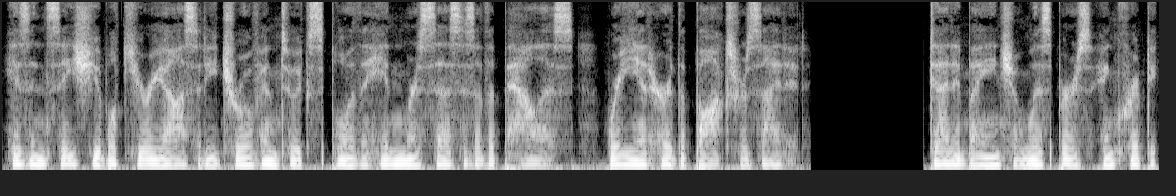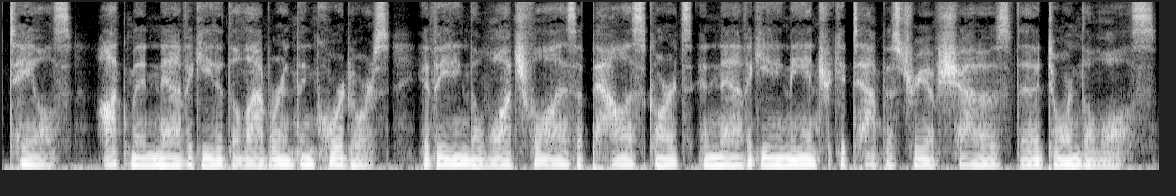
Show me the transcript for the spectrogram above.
His insatiable curiosity drove him to explore the hidden recesses of the palace where he had heard the box resided. Guided by ancient whispers and cryptic tales, Ahmed navigated the labyrinthine corridors, evading the watchful eyes of palace guards and navigating the intricate tapestry of shadows that adorned the walls.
